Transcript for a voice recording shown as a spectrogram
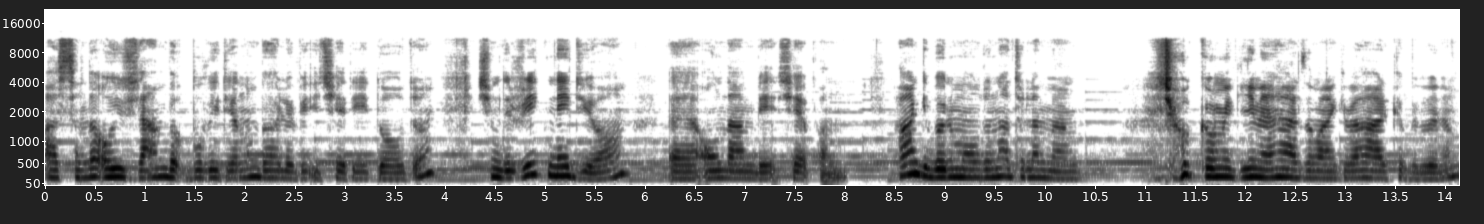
Aslında o yüzden bu, videonun böyle bir içeriği doğdu. Şimdi Rick ne diyor? E, ondan bir şey yapalım. Hangi bölüm olduğunu hatırlamıyorum. Çok komik yine her zamanki gibi harika bir bölüm.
